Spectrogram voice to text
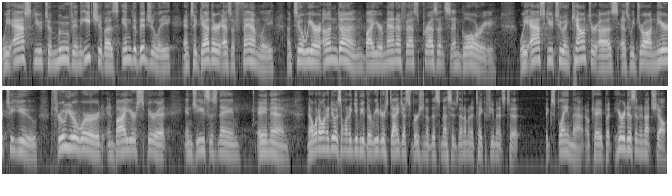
We ask you to move in each of us individually and together as a family until we are undone by your manifest presence and glory. We ask you to encounter us as we draw near to you through your word and by your spirit. In Jesus' name, amen. Now, what I want to do is I want to give you the Reader's Digest version of this message. Then I'm going to take a few minutes to explain that, okay? But here it is in a nutshell.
